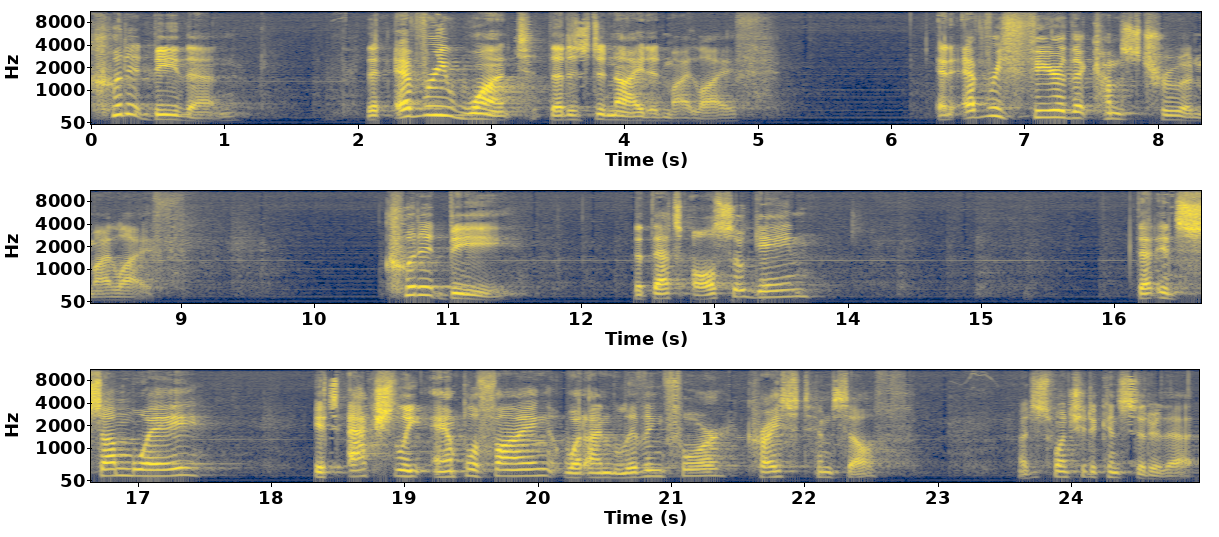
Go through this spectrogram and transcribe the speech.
could it be then that every want that is denied in my life and every fear that comes true in my life, could it be that that's also gain? That in some way it's actually amplifying what I'm living for, Christ Himself? I just want you to consider that.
